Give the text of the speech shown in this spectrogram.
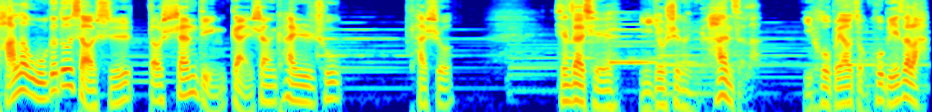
爬了五个多小时，到山顶赶上看日出。他说：“现在起你就是个女汉子了，以后不要总哭鼻子了。”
